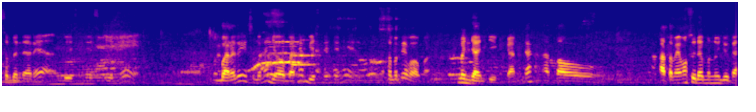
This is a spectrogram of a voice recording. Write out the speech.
sebenarnya bisnis ini berarti sebenarnya jawabannya bisnis ini seperti apa pak? Menjanjikan kah atau atau memang sudah menunjukkan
